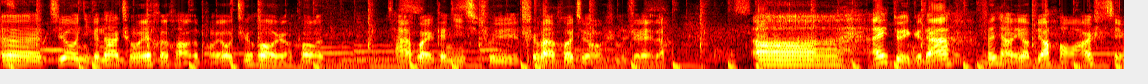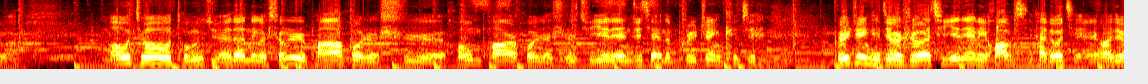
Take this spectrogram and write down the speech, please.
呃，只有你跟他成为很好的朋友之后，然后才会跟你一起出去吃饭喝酒什么之类的。啊，哎，对，给大家分享一个比较好玩的事情吧。欧洲同学的那个生日趴，或者是 home part 或者是去夜店之前的 pre drink，这 pre drink 就是说去夜店里花不起太多钱，然后就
